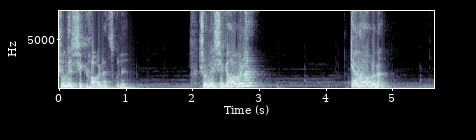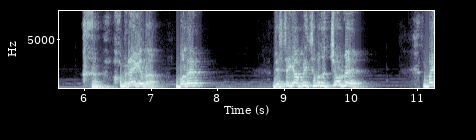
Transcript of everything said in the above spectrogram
সংগীত শিক্ষা হবে না স্কুলে। সংগীত শিক্ষা হবে না? কেন হবে না? হবে না কেন? বলেন। দেশটাকে আপনি ইচ্ছে মতো চলবে। ভাই,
